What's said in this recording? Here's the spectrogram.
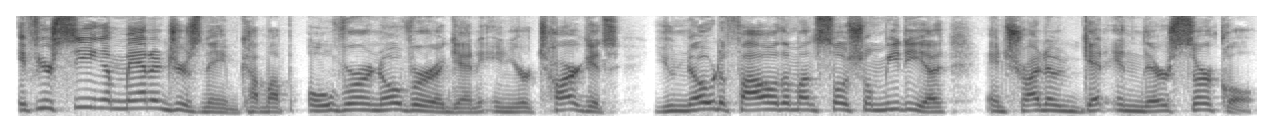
If you're seeing a manager's name come up over and over again in your targets, you know to follow them on social media and try to get in their circle.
